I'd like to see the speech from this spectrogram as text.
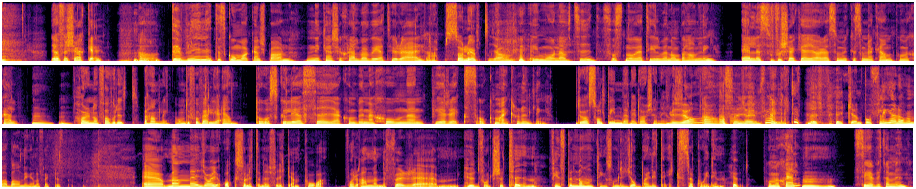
jag försöker. Ja. Det blir lite skomakarens barn. Ni kanske själva vet hur det är. Absolut. Ja, i mån av tid så snår jag till med någon behandling. Eller så försöker jag göra så mycket som jag kan på mig själv. Mm. Mm. Har du någon favoritbehandling om du får välja en? Då skulle jag säga kombinationen PRX och microneedling. Du har sålt in den idag känner jag. Ja, ja. Alltså, jag är väldigt nyfiken på flera av de här behandlingarna faktiskt. Eh, men jag är också lite nyfiken på vad du använder för eh, hudvårdsrutin. Finns det någonting som du jobbar lite extra på i din hud? På mig själv? Mm. C-vitamin.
